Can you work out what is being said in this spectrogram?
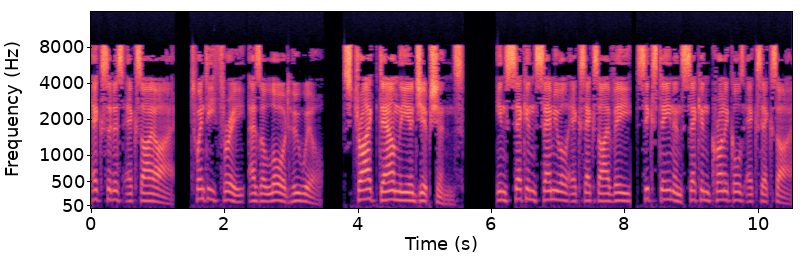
Exodus xii. 23 as a Lord who will strike down the Egyptians in 2 Samuel XXIV, 16 and 2 Chronicles XXI.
